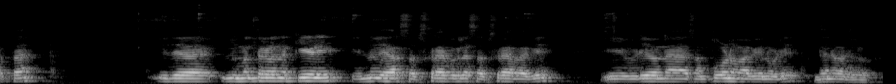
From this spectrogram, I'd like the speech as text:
ಅರ್ಥ. ಇದು ಈ ಮಂತ್ರಗಳನ್ನು ಕೇಳಿ ಇನ್ನೂ ಯಾರು ಸಬ್ಸ್ಕ್ರೈಬ್ ಆಗಿಲ್ಲ ಸಬ್ಸ್ಕ್ರೈಬ್ ಆಗಿ ಈ ವಿಡಿಯೋನ ಸಂಪೂರ್ಣವಾಗಿ ನೋಡಿ. ಧನ್ಯವಾದಗಳು.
